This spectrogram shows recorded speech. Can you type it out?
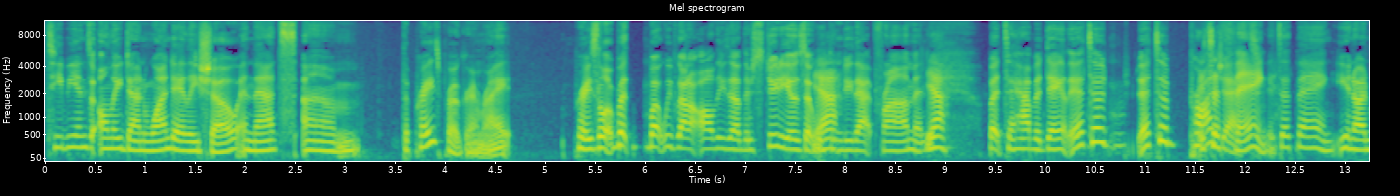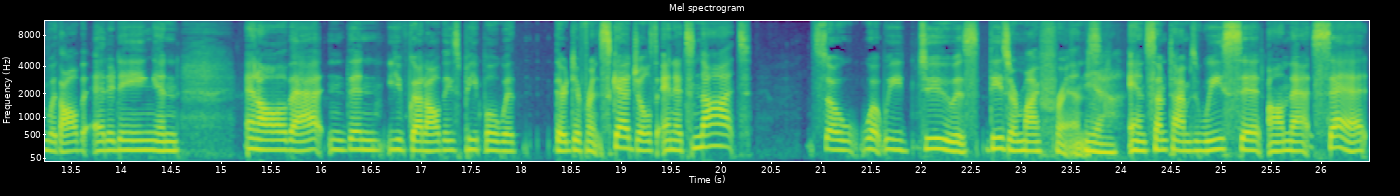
TBN's only done one daily show, and that's um, the Praise program, right? Praise the Lord. But but we've got all these other studios that Yeah. we can do that from, and Yeah. But to have a daily, it's a it's a project. It's a thing. It's a thing. You know, and with all the editing and and all that, and then you've got all these people with their different schedules, and it's not. So what we do is these are my friends. Yeah. And sometimes we sit on that set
